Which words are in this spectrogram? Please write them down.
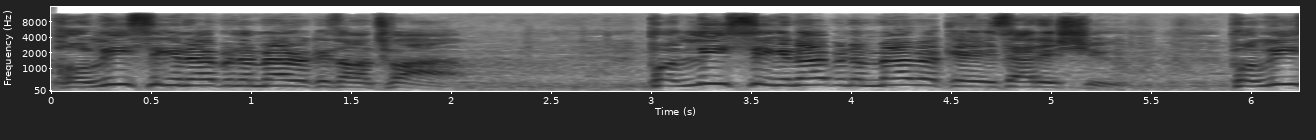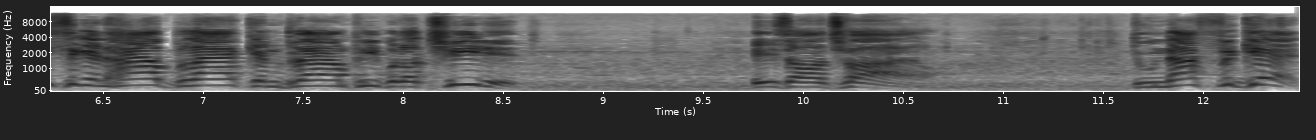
policing in urban America is on trial. Policing in urban America is at issue. Policing and how black and brown people are treated is on trial. Do not forget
